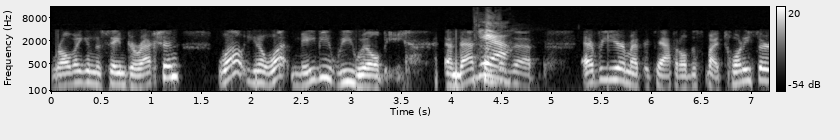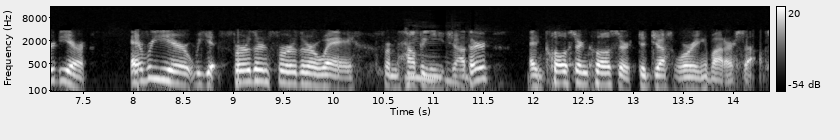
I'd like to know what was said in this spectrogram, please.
rowing in the same direction, well, you know what? Maybe we will be, and that's yeah. something that every year I'm at the Capitol. This is my 23rd year. Every year we get further and further away from helping mm-hmm. each other, and closer and closer to just worrying about ourselves.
